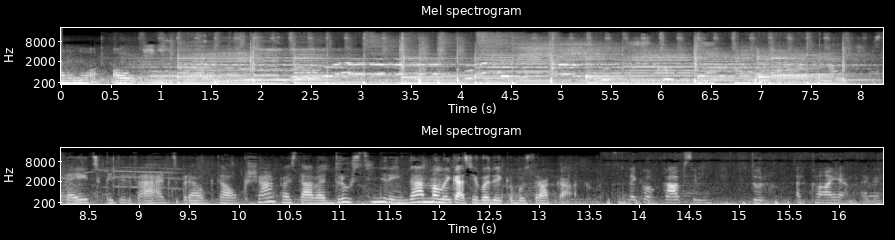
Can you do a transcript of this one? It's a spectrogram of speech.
Vatikānu no augšas. Teicu, ka ir vērts braukt augšā, pastāvēt drusciņu rindā. Man likās, ja godīgi, ka būs trakāk. Reko, kāpsim tur ar kājām tagad.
